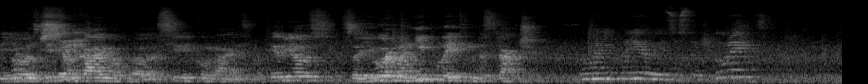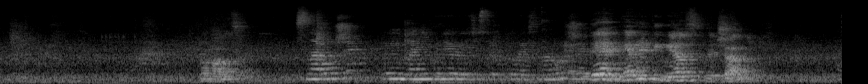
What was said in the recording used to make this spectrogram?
We use different kind of uh, siliconized materials. So you are manipulating the structure вы манипулируете структурой from outside. снаружи, вы манипулируете структурой And снаружи, then everything else the child. а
